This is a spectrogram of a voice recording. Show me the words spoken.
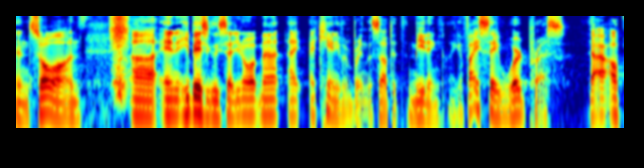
and so on. Uh, and he basically said, you know what, Matt, I, I can't even bring this up at the meeting. Like if I say WordPress, I'll,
